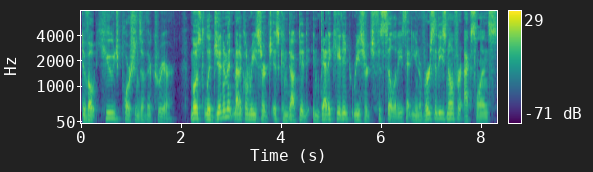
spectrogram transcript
devote huge portions of their career. Most legitimate medical research is conducted in dedicated research facilities at universities known for excellence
